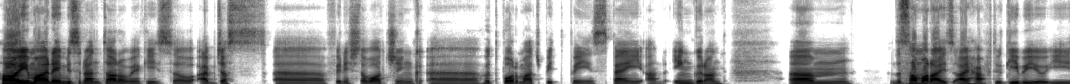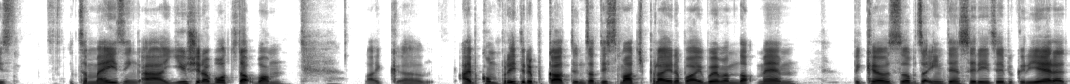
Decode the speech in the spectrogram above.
Hi, my name is Rantaro Wegi. So I've just uh, finished watching a football match between Spain and England. Um, the summarize I have to give you is it's amazing. Uh, you should have watched that one. Like uh, I've completely forgotten that this match played by women, not men, because of the intensity they've created.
